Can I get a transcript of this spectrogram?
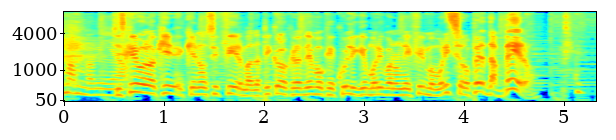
Mamma mia. Ci scrivono chi- che non si firma. Da piccolo credevo che quelli che morivano nei film morissero per davvero.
